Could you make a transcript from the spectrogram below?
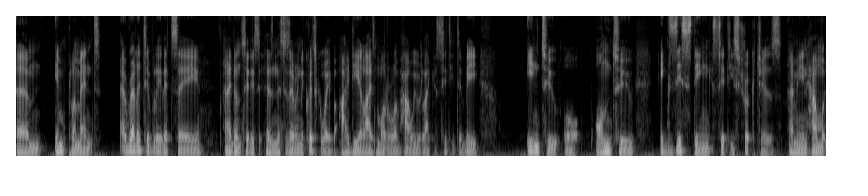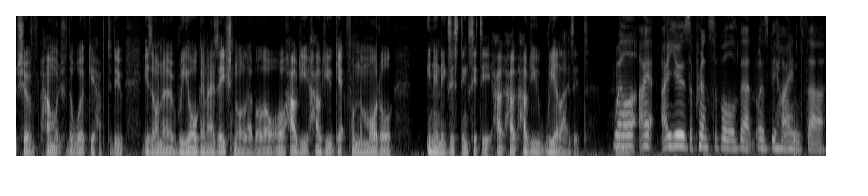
um, implement a relatively, let's say, and I don't say this as necessarily in a critical way, but idealized model of how we would like a city to be into or onto existing city structures? I mean, how much of how much of the work you have to do is on a reorganizational level, or, or how do you how do you get from the model in an existing city? How how, how do you realize it? Well. I, I use a principle that was behind the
